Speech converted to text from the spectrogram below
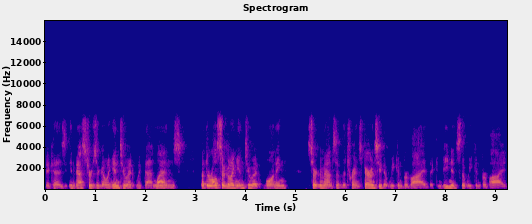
because investors are going into it with that lens, but they're also going into it wanting certain amounts of the transparency that we can provide, the convenience that we can provide,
